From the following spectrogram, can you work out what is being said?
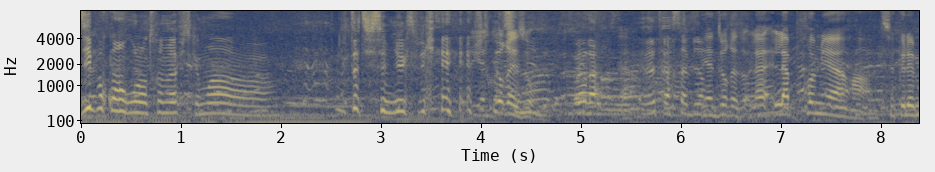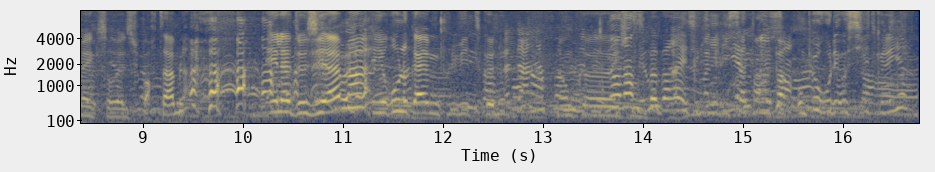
Dis pourquoi on roule entre meufs, parce que moi... euh, Toi tu sais mieux expliquer. Il y a deux raisons. Voilà, on va te faire ça bien. Il y a deux raisons. La, la première, hein, c'est que les mecs sont insupportables. Et la deuxième, ils roulent quand même plus vite que nous. Donc, euh, non, ils non, c'est pas pareil, c'est qu'ils s'attendent pas. On peut rouler aussi vite que les gars.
